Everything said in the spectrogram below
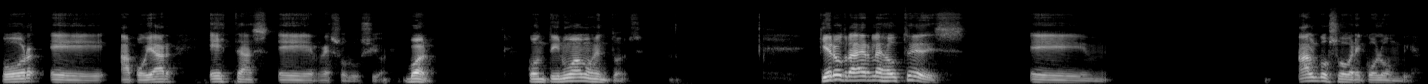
por eh, apoyar estas eh, resoluciones. Bueno, continuamos entonces. Quiero traerles a ustedes eh, algo sobre Colombia,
